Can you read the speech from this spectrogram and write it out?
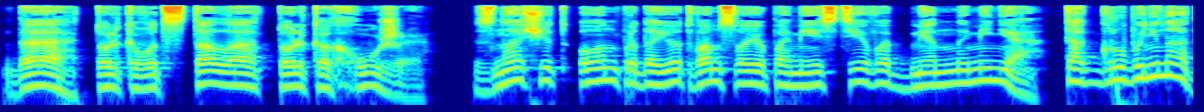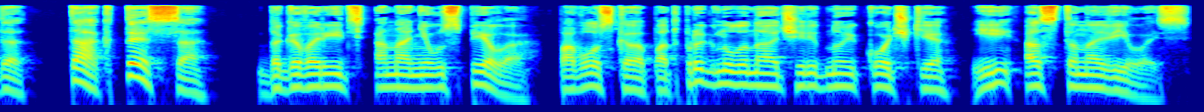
Да, только вот стало только хуже. «Значит, он продает вам свое поместье в обмен на меня. Так грубо не надо. Так, Тесса!» Договорить она не успела. Повозка подпрыгнула на очередной кочке и остановилась.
